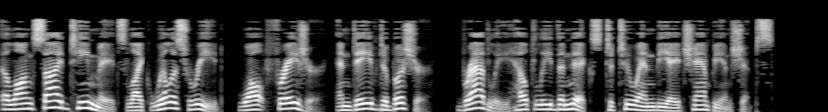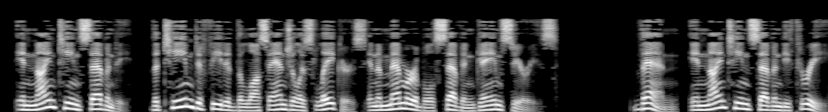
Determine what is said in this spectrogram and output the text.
Alongside teammates like Willis Reed, Walt Frazier, and Dave DeBusschere, Bradley helped lead the Knicks to two NBA championships. In 1970, the team defeated the Los Angeles Lakers in a memorable seven game series. Then, in 1973,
